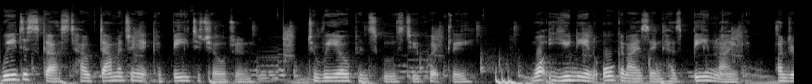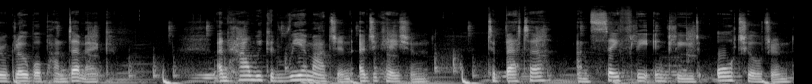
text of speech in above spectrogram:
We discussed how damaging it could be to children to reopen schools too quickly, what union organising has been like under a global pandemic, and how we could reimagine education to better and safely include all children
